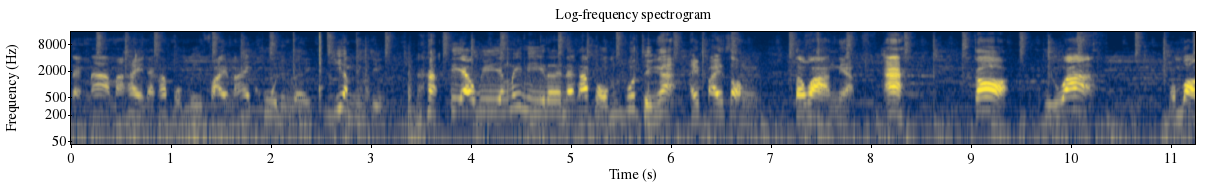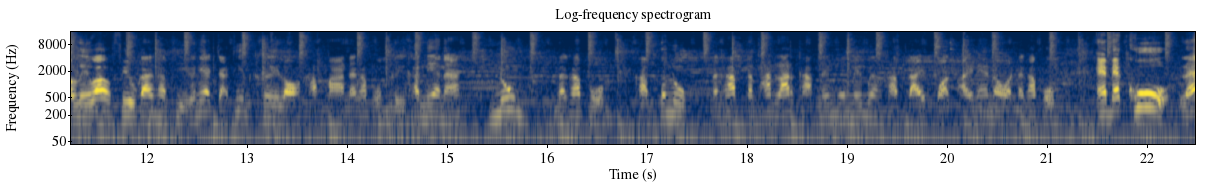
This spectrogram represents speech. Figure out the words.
แต่งหน้ามาให้นะครับผมมีไฟมาให้คู่หนึ่งเลย เยี่ยมจริงๆนะ CLV ยังไม่มีเลยนะครับผมพูดถึงอะไอไฟส่องสว่างเนี่ยอะก็ถือว่าผมบอกเลยว่าฟิลการขับขี่กันเนี่ยจากที่เคยลองขับมานะครับผมหรือคันเนี้ยนะ นุ่มนะครับผมขับสนุกนะครับกระทัดรัดขับในเมืองในเมืองขับไกลปลอดภัยแน่นอนนะครับผมแอร์แบ็กคู่และ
